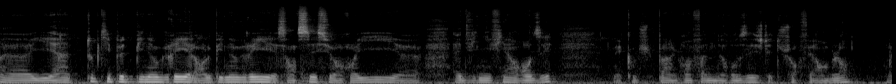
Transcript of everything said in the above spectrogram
Euh, il y a un tout petit peu de pinot gris. Alors, le pinot gris est censé sur Reuilly euh, être vinifié en rosé. Mais comme je ne suis pas un grand fan de rosé, je l'ai toujours fait en blanc. Euh,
